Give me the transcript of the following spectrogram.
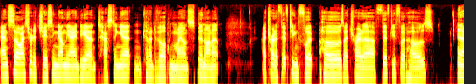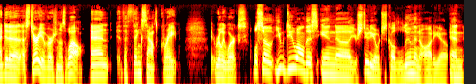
And so I started chasing down the idea and testing it and kind of developing my own spin on it. I tried a 15 foot hose, I tried a 50 foot hose, and I did a, a, stereo version as well. And the thing sounds great. It really works. Well, so you do all this in uh, your studio, which is called Lumen Audio. And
